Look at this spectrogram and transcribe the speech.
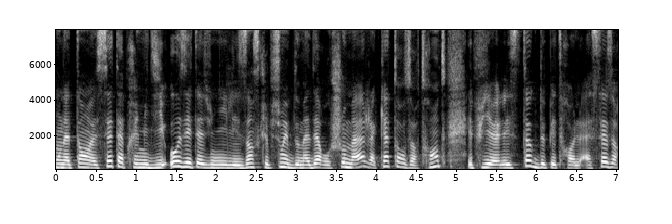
on attend cet après-midi aux États-Unis les inscriptions hebdomadaires au chômage à 14h30 et puis les stocks de pétrole à 16h30.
